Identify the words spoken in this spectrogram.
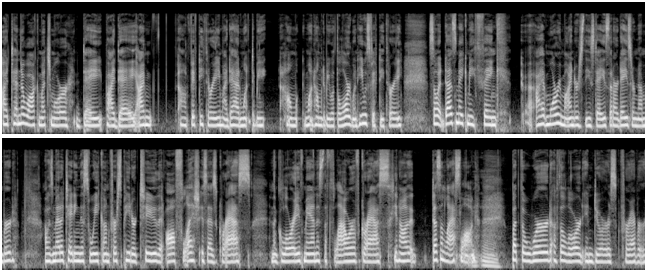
I tend to walk much more day by day. I'm uh, 53. My dad went to be home went home to be with the Lord when he was 53. So it does make me think I have more reminders these days that our days are numbered. I was meditating this week on 1 Peter 2 that all flesh is as grass and the glory of man is the flower of grass. You know, it doesn't last long. Mm-hmm. But the word of the Lord endures forever.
